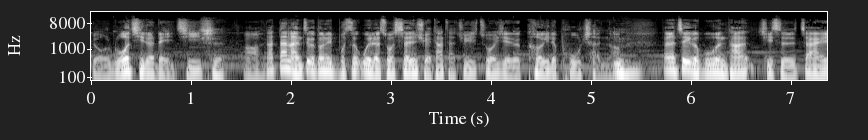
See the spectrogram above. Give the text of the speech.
有逻辑的累积。是。啊。那当然这个东西不是为了说升学他才去做一些的刻意的铺陈啊，但是这个部分他其实在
